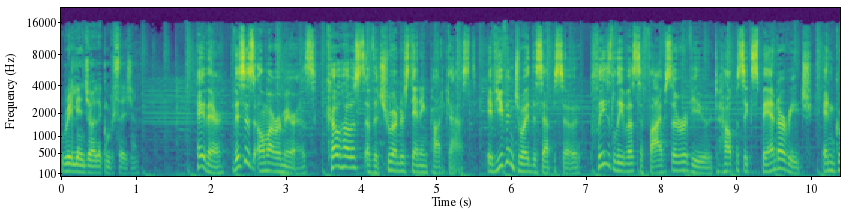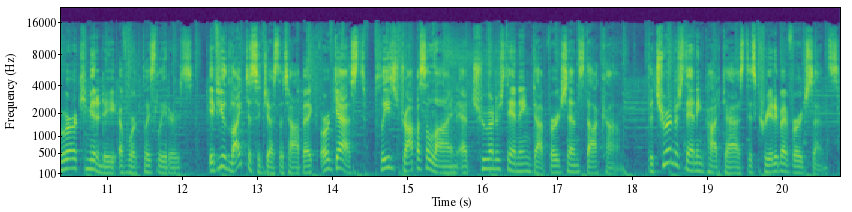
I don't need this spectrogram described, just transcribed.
really enjoyed the conversation. Hey there, this is Omar Ramirez, co host of the True Understanding podcast. If you've enjoyed this episode, please leave us a five star review to help us expand our reach and grow our community of workplace leaders. If you'd like to suggest a topic or guest, please drop us a line at trueunderstanding.vergesense.com. The True Understanding podcast is created by VergeSense.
